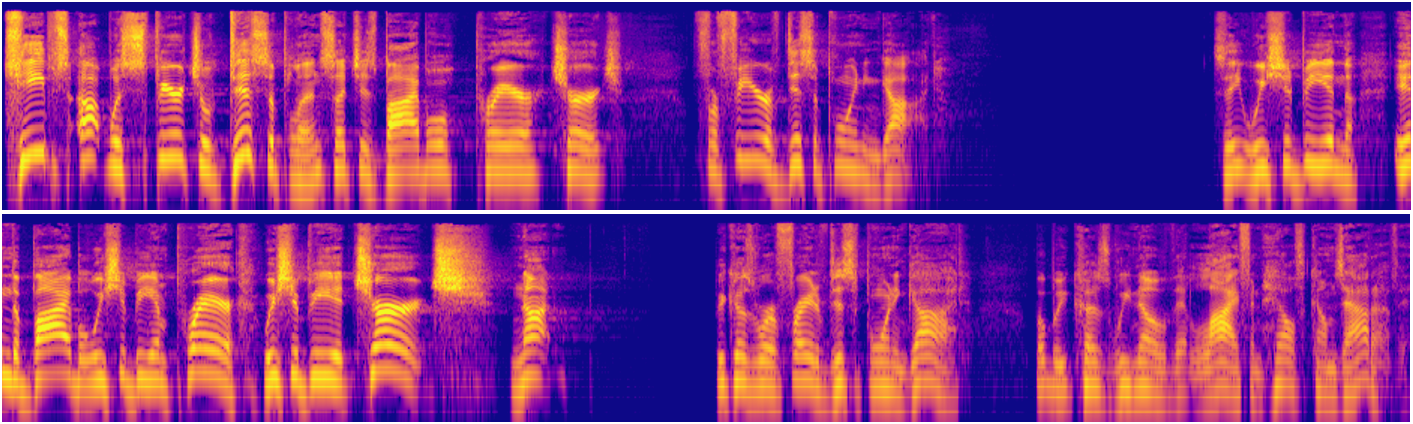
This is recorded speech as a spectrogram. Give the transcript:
Keeps up with spiritual disciplines such as Bible, prayer, church, for fear of disappointing God. See, we should be in the in the Bible, we should be in prayer, we should be at church, not because we're afraid of disappointing God, but because we know that life and health comes out of it.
